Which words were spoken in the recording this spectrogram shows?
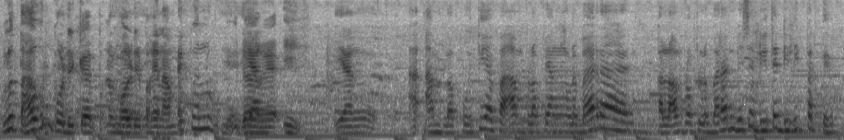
Lu tahu kan kalau di kalau dipakai amplop kan lu Iya, udah yang- kayak ih. yang amplop putih apa amplop yang lebaran? Kalau amplop lebaran biasa duitnya dilipat tuh.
